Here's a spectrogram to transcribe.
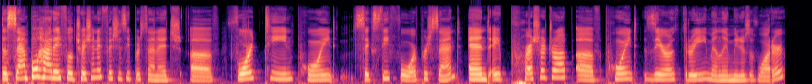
The sample had a filtration efficiency percentage of 14.64% and a pressure drop of 0.03 millimeters of water.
